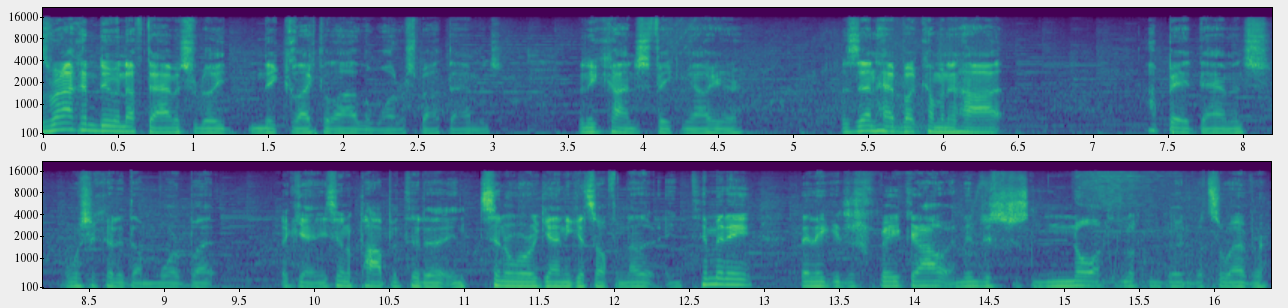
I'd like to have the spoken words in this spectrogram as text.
Because we're not gonna do enough damage to really neglect a lot of the water spout damage. Then he kind of just fake me out here. The Zen headbutt coming in hot. Not bad damage. I wish I could have done more, but again, he's going to pop into the Incineroar again. He gets off another Intimidate. Then he can just fake out, and then it's just not looking good whatsoever.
